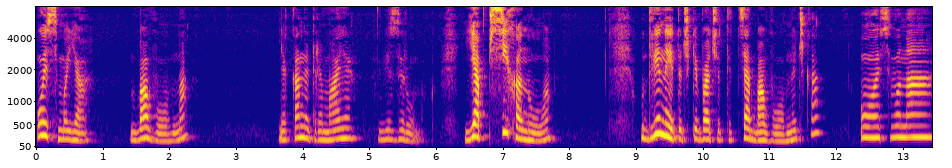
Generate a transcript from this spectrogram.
ось моя бавовна, яка не тримає візерунок. Я психанула. У дві ниточки, бачите, ця бавовничка. Ось вона.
